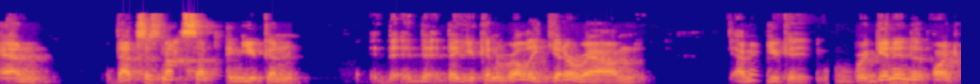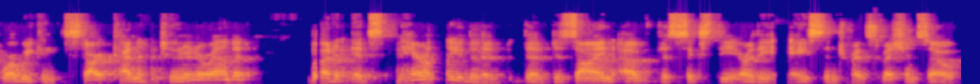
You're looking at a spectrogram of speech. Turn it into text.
And that's just not something you can that you can really get around. I mean, you can. We're getting to the point where we can start kind of tuning around it, but it's inherently the the design of the 60 or the Aisin transmission. So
